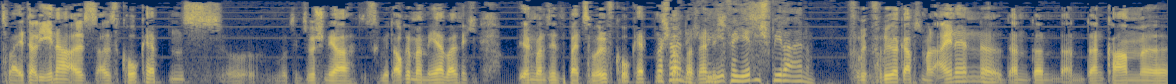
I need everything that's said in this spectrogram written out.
zwei Italiener als, als Co-Captains. Äh, Inzwischen ja, das wird auch immer mehr, weiß nicht. Irgendwann sind es bei zwölf Co-Captains dann Wahrscheinlich, Für, je, für jeden Spieler einen. fr früher gab es mal einen, äh, dann, dann, dann, dann kam, äh,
